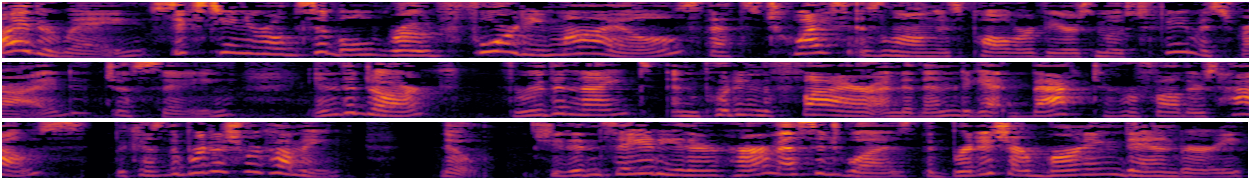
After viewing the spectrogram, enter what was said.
Either way, 16-year-old Sybil rode 40 miles, that's twice as long as Paul Revere's most famous ride, just saying, in the dark, through the night, and putting the fire under them to get back to her father's house, because the British were coming. No, she didn't say it either. Her message was, the British are burning Danbury,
